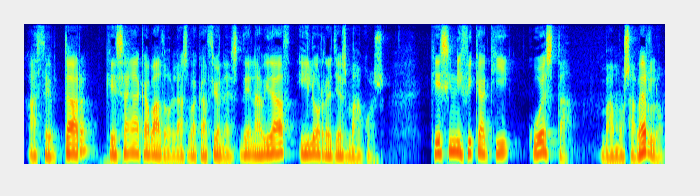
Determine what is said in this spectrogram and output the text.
aceptar que se han acabado las vacaciones de Navidad y los Reyes Magos. ¿Qué significa aquí cuesta? Vamos a verlo.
